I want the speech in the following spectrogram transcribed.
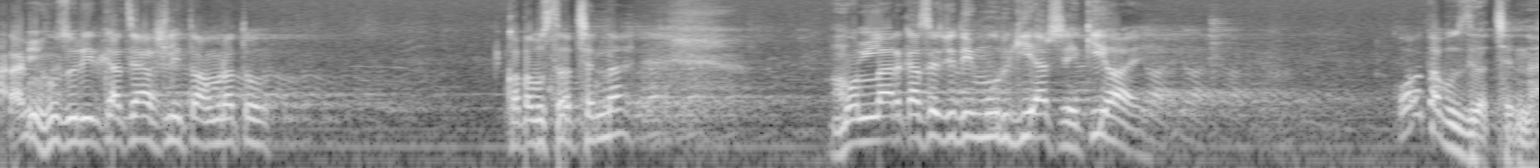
আর আমি হুজুরির কাছে আসলি তো আমরা তো কথা বুঝতে পারছেন না? মোল্লার কাছে যদি মুরগি আসে, কি হয়? কথা বুঝতে পারছেন না।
